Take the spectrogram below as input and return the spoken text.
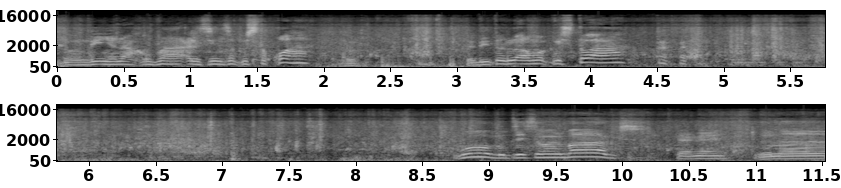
Do, hindi nyo na ako ba alisin sa pisto ko ha? Do, do dito na ako magpisto ha? Bo, good size naman bags. Kaya ngayon. Doon na,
